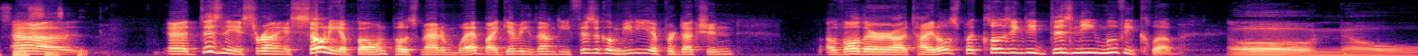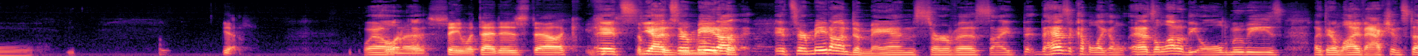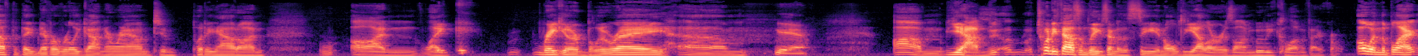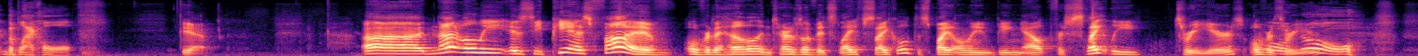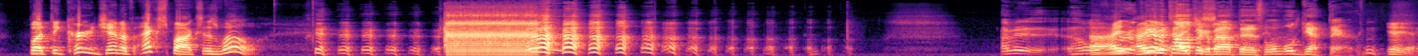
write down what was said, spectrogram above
So Uh, she's- uh, Disney is throwing a Sony a bone post Madame Web by giving them the physical media production of all their uh, titles, but closing the Disney Movie Club. Oh no. Yeah. Well, Want to say what that is, Alec? It's The yeah, it's their made on club. it's their made on demand service. I it has a couple like a, it has a lot of the old movies, like their live action stuff that they've never really gotten around to putting out on on like regular Blu-ray. Um Yeah. um yeah, 20,000 Leagues Under the Sea and Old Yeller is on Movie Club if I recall. Oh, and the black the Black Hole. Yeah. Uh, not only is the PS5 over the hill in terms of its life cycle, despite only being out for slightly three years, over oh, three years, no. but the current gen of Xbox as well. I mean, uh, I- we're- I- have I a topic just- about this. We'll, we'll get there. Yeah, yeah,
